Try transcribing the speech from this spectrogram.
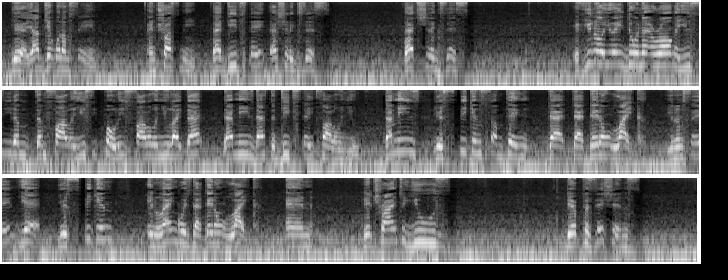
Yeah, y'all get what I'm saying. And trust me, that deep state, that should exist. That should exist. If you know you ain't doing nothing wrong and you see them them follow, you see police following you like that, that means that's the deep state following you. That means you're speaking something that that they don't like. You know what I'm saying? Yeah, you're speaking in language that they don't like and they're trying to use their positions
